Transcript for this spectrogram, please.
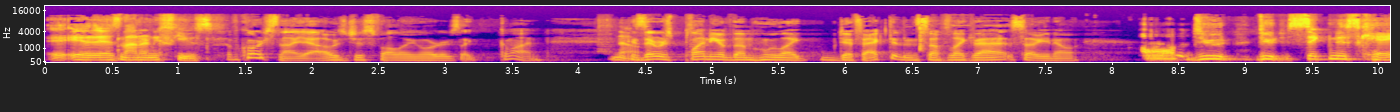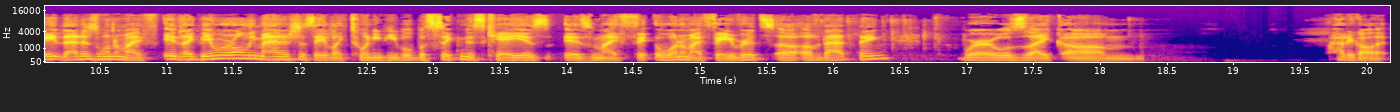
it is not an excuse Of course not. Yeah, I was just following orders. Like, come on, no because there was plenty of them who like defected and stuff like that. So you know, Oh, dude, dude, Sickness K. That is one of my it, like. They were only managed to save like twenty people, but Sickness K is is my fa- one of my favorites uh, of that thing, where it was like um, how do you call it?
